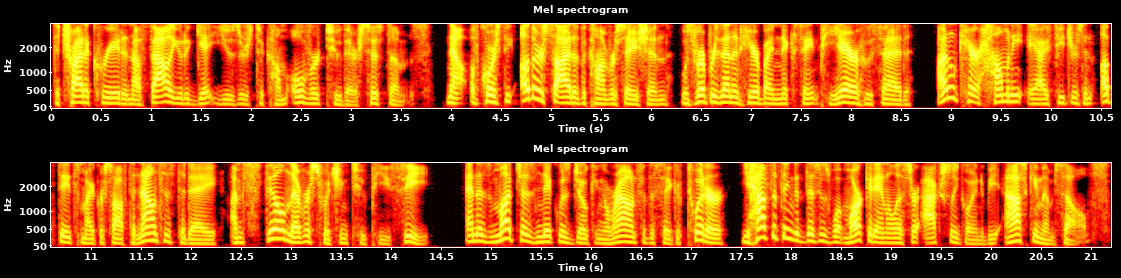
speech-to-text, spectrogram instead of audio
to try to create enough value to get users to come over to their systems. Now, of course, the other side of the conversation was represented here by Nick St. Pierre, who said, I don't care how many AI features and updates Microsoft announces today, I'm still never switching to PC. And as much as Nick was joking around for the sake of Twitter, you have to think that this is what market analysts are actually going to be asking themselves.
